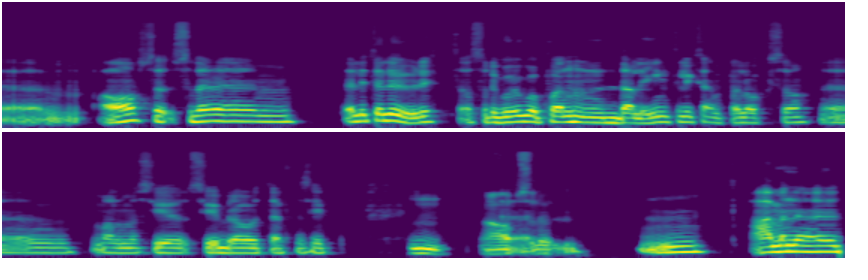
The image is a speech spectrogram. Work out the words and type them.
Um, ja, så, så det, det är lite lurigt. Alltså det går ju att gå på en Dalin till exempel också. Eh, Malmö ser, ser bra ut defensivt. Mm, ja, absolut. Eh, mm. Ja, men, eh,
